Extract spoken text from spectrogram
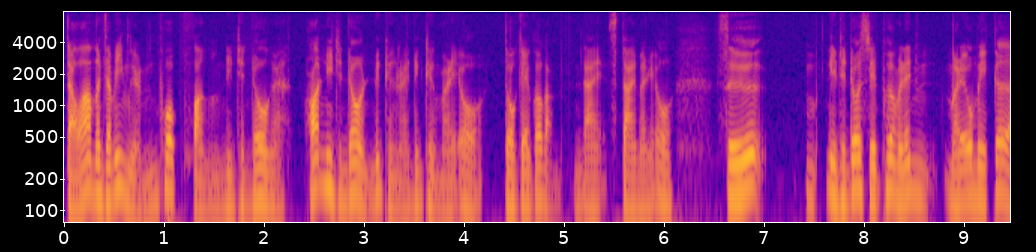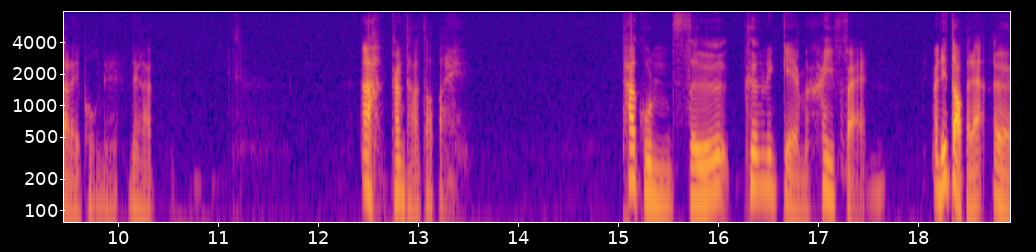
แต่ว่ามันจะไม่เหมือนพวกฝั่ง Nintendo ไง เพราะ Nintendo นึกถึงอะไร นึกถึง Mario ตัวเกมก็แบบได้สไตล์ Mario ซื้อ Nintendo Switch เพื่อมาเล่น Mario Maker อะไรพวกนี้นะครับ อะคำถามต่อไป ถ้าคุณซื้อเครื่องเล่นเกมให้แฟน อันนี้ตอบไปแล้ว เออ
